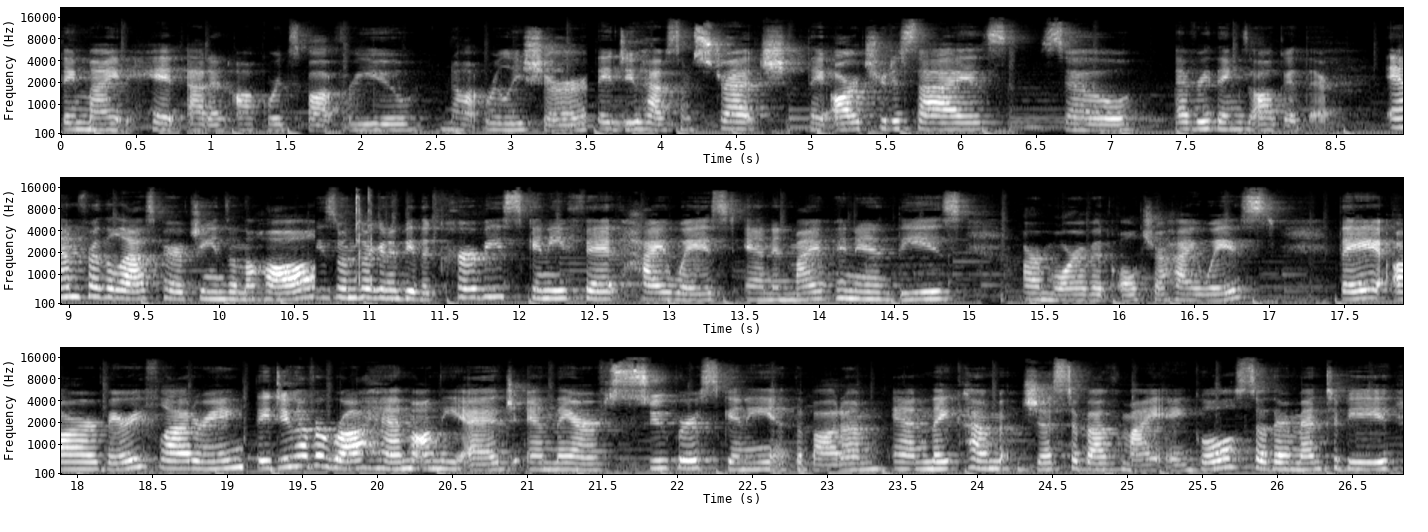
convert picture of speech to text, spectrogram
they might hit at an awkward spot for you. Not really sure. They do have some stretch. They are true to size, so everything's all good there. And for the last pair of jeans in the haul, these ones are gonna be the curvy skinny fit high waist. And in my opinion, these are more of an ultra high waist. They are very flattering. They do have a raw hem on the edge and they are super skinny at the bottom and they come just above my ankle. So they're meant to be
